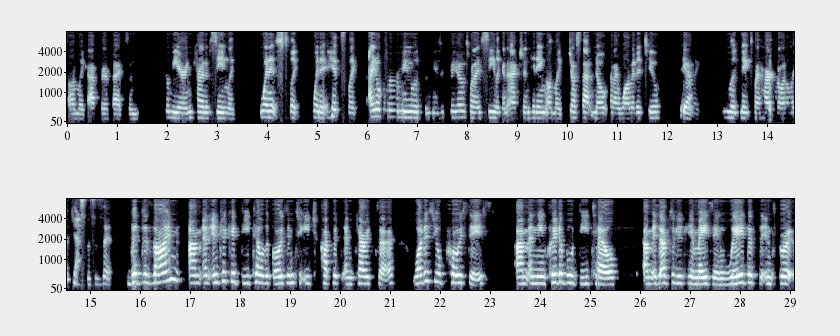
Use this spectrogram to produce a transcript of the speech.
on like After Effects and Premiere, and kind of seeing like when it's like when it hits like I know for me with the music videos when I see like an action hitting on like just that note that I wanted it to, yeah, it, like like makes my heart go and I'm like, yes, this is it. The design um, and intricate detail that goes into each puppet and character. What is your process um, and the incredible detail um, is absolutely amazing. Where does the inspira-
